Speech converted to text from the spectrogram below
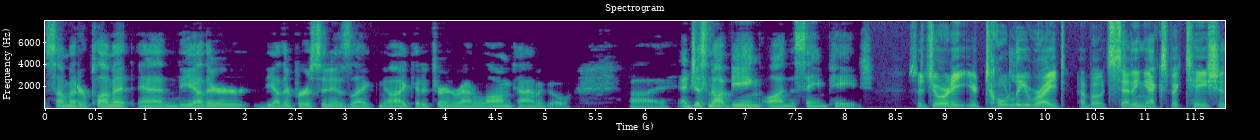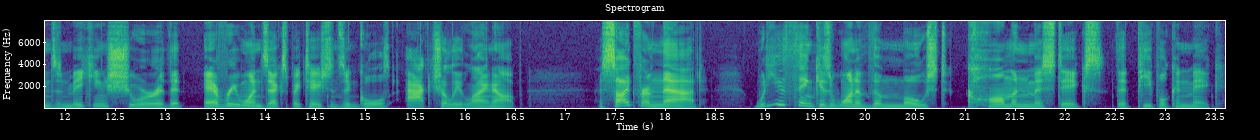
summit or plummet, and the other the other person is like, no, I could have turned around a long time ago, uh, and just not being on the same page. So, Jordy, you're totally right about setting expectations and making sure that everyone's expectations and goals actually line up. Aside from that, what do you think is one of the most common mistakes that people can make?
